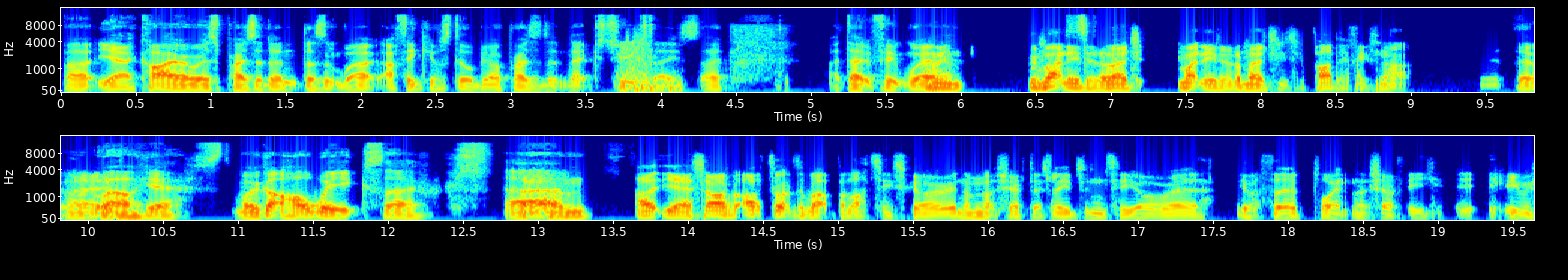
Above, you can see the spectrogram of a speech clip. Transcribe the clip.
but yeah Cairo as president doesn't work i think he'll still be our president next tuesday so i don't think we're I mean, we might need an emerg- might need an emergency pod if he's not. Uh, Um, well, yeah. Well, we've got a whole week, so um, Uh, yeah, so I've, I've talked about Belotti scoring. I'm not sure if this leads into your uh, your third point. Not sure if he if he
